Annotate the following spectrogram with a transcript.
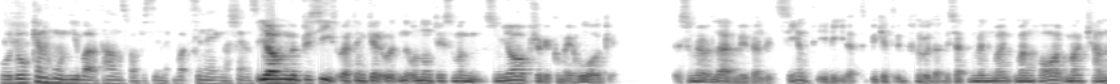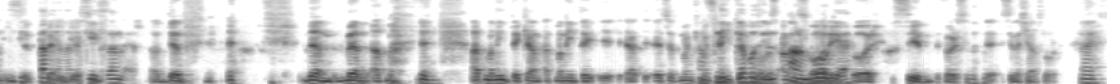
Och då kan hon ju bara ta ansvar för sina, sina egna känslor. Ja, men precis. Och jag tänker, och, och någonting som, man, som jag försöker komma ihåg, som jag lärde mig väldigt sent i livet, vilket men man, man, har, man kan inte Sitta ner välja sina... kissa ner. Ja, den, den, men att man, att man inte kan, att man inte, alltså att man, Kan man slicka inte hållas ansvarig armbåge. för, sin, för sin, sina känslor. Nej.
